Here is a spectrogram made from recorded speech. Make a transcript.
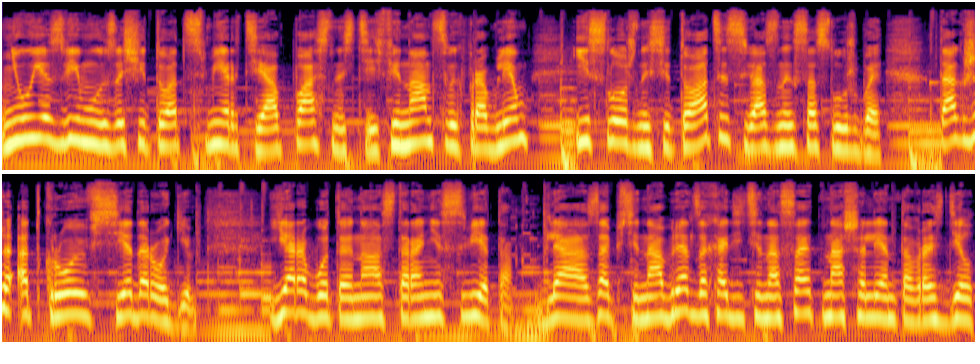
неуязвимую защиту от смерти, опасности, финансовых проблем и сложных ситуаций, связанных со службой. Также открою все дороги. Я работаю на стороне света. Для записи на обряд заходите на сайт «Наша лента» в раздел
